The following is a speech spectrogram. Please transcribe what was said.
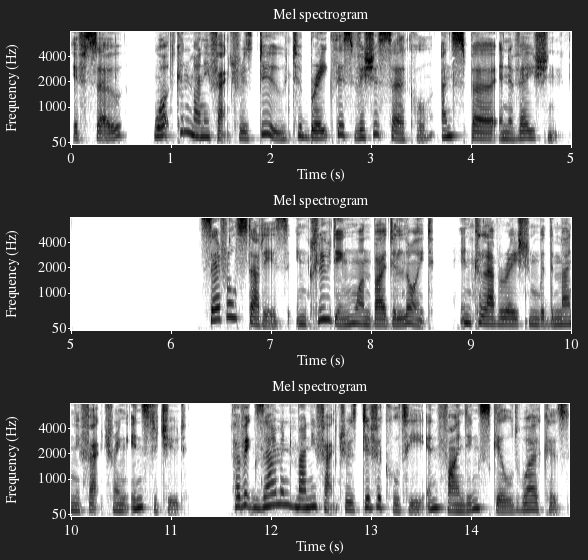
If so, what can manufacturers do to break this vicious circle and spur innovation? Several studies, including one by Deloitte in collaboration with the Manufacturing Institute, have examined manufacturers' difficulty in finding skilled workers.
